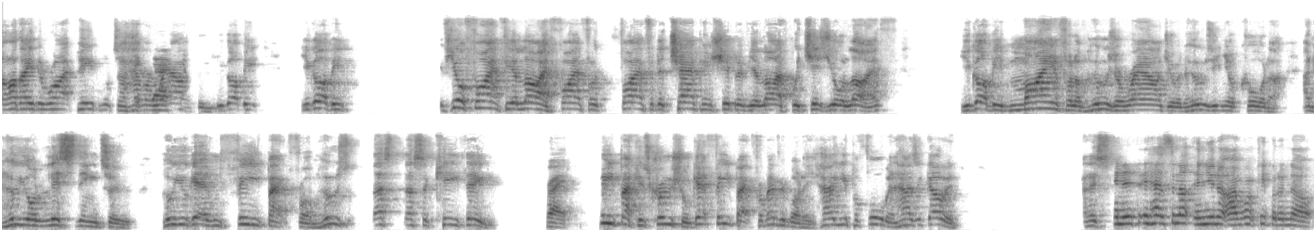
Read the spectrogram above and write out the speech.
are they the right people to have exactly. around you? You got to be, you got to be. If you're fighting for your life, fighting for fighting for the championship of your life, which is your life, you got to be mindful of who's around you and who's in your corner and who you're listening to who you're getting feedback from. Who's that's that's a key thing. Right. Feedback is crucial. Get feedback from everybody. How are you performing? How's it going? And it's and it, it has not. And you know, I want people to know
